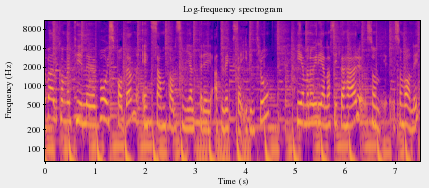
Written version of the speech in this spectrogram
Hej och välkommen till eh, Voicepodden, ett samtal som hjälper dig att växa i din tro. Heman och Irena sitter här som, som vanligt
